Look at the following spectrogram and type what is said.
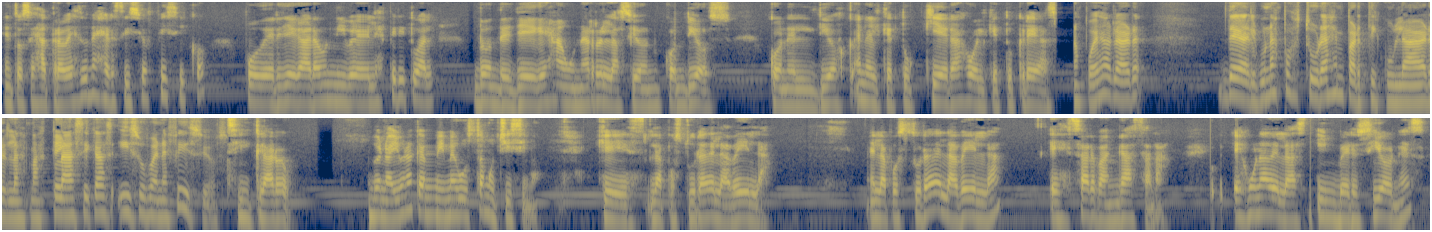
Entonces a través de un ejercicio físico poder llegar a un nivel espiritual donde llegues a una relación con Dios, con el Dios en el que tú quieras o el que tú creas. ¿Nos puedes hablar de algunas posturas en particular, las más clásicas y sus beneficios? Sí, claro. Bueno, hay una que a mí me gusta muchísimo, que es la postura de la vela. En la postura de la vela es Sarvangasana. Es una de las inversiones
